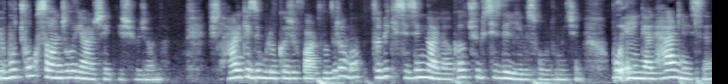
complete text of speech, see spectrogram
ve bu çok sancılı gerçekleşiyor canlar. İşte herkesin blokajı farklıdır ama tabii ki sizinle alakalı çünkü sizle ilgili sorduğum için. Bu engel her neyse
